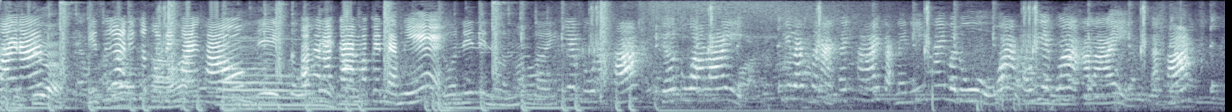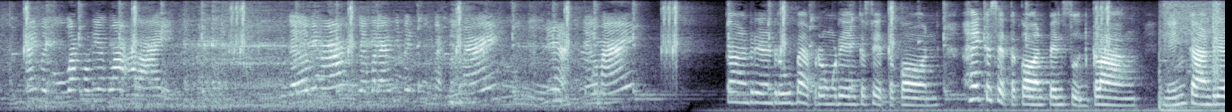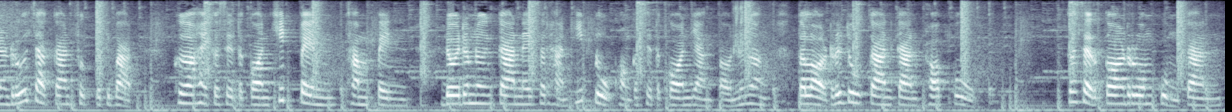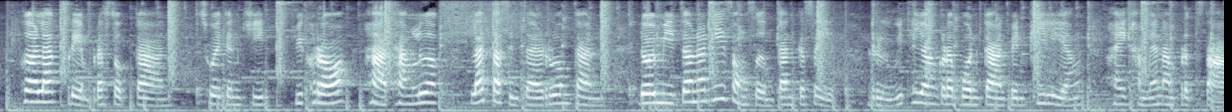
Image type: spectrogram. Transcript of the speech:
วัยนะ ผีเสื้อนี่คือตัวเต็มวัยเขานี่ตัวพัฒนาการมาเป็นแบบนี้ตัวนี้นี่หนอนมันเลยเทียบดูนะคะ เจอตัวอะไรที่ลักษณะคล้ายๆ กับในนี้ให้มาดูว่าเขาเรียกว่าอะไรนะคะ ให้มาดูว่าเขาเรียกว่าอะไร เจอไหมคะเจอแมลงที่เป็นกลุ่มแบบนี้ไหมเนี่ยเจอไหมการเรียนรู้แบบโรงเรียนเกษตรกร ให้เกษตรกรเป็นศูนย์กลาง เน้นการเรียนรู้จากการฝึกปฏิบัติ เพื่อให้เกษตรกรคิดเป็นทำเป็น โดยดำเนินการในสถานที่ปลูกของเกษตรกรอย่างต่อเนื่อง ตลอดฤดูการการเพาะปลูก เกษตรกรรวมกลุ่มกัน เพื่อแลกเปลี่ยนประสบการณ์ ช่วยกันคิด วิเคราะห์ หาทางเลือก และตัดสินใจร่วมกัน โดยมีเจ้าหน้าที่ส่งเสริมการเกษตร หรือวิทยากรกระบวนการเป็นพี่เลี้ยง ให้คำแนะนำปรึกษา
